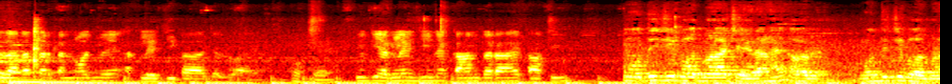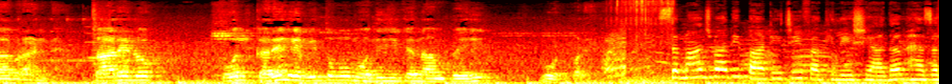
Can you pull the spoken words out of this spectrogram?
ज़्यादातर कन्नौज में अखिलेश जी का जलवा है okay. क्योंकि अखिलेश जी ने काम करा है काफ़ी मोदी जी बहुत बड़ा चेहरा है और मोदी जी बहुत बड़ा ब्रांड है सारे लोग पोल करेंगे भी तो वो मोदी जी के नाम पे ही वोट पड़ेगा Samajwadi party chief Akhilesh Yadav has a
